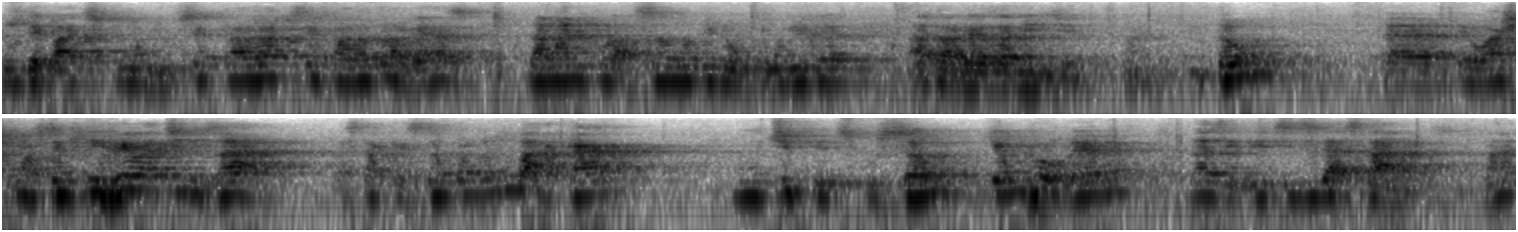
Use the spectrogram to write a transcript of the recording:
dos debates públicos, se faz, se faz através da manipulação da opinião pública através da mídia. Né. Então, é, eu acho que nós temos que relativizar essa questão para não embarcar num tipo de discussão que é um problema das elites desgastadas né?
